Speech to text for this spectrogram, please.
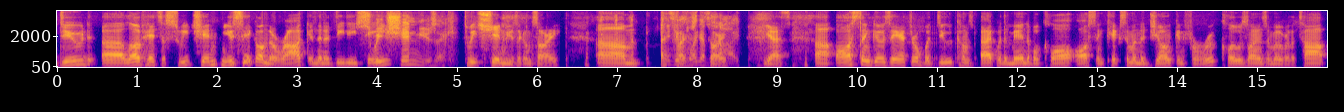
dude, uh, Love hits a sweet chin music on the rock and then a DDT. Sweet shin music. Sweet shin music. I'm sorry. Um, that's right. Like sorry. Yes. Uh, Austin goes after him, but dude comes back with a mandible claw. Austin kicks him in the junk, and Farouk clotheslines him over the top.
